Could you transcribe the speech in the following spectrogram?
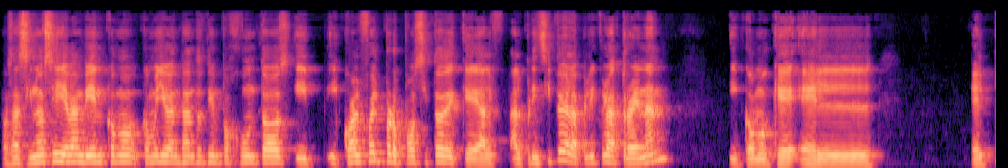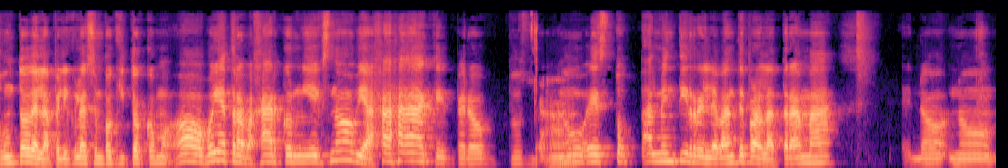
o sea, si no se llevan bien, ¿cómo, cómo llevan tanto tiempo juntos? ¿Y, cuál fue el propósito de que al, principio de la película truenan y como que el, el punto de la película es un poquito como, oh, voy a trabajar con mi exnovia, jaja, que, pero pues no, es totalmente irrelevante para la trama no, no.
